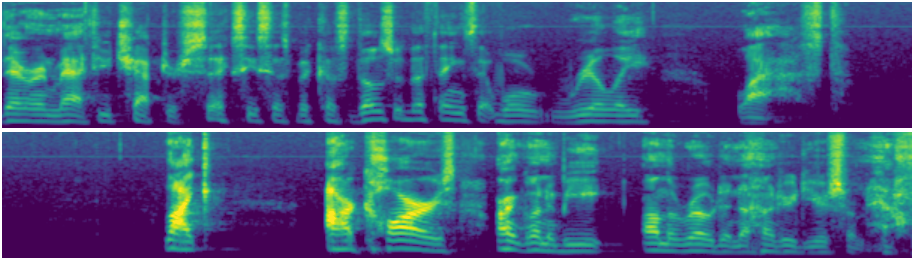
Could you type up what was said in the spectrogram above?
there in Matthew chapter 6. He says, because those are the things that will really last. Like, our cars aren't going to be on the road in 100 years from now.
